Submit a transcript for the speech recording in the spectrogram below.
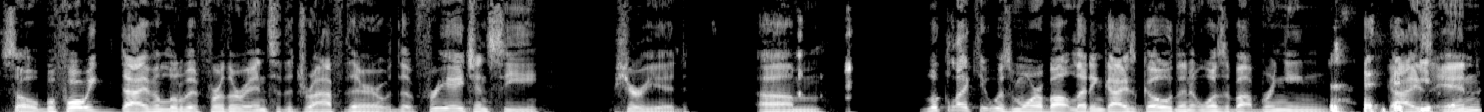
So before we dive a little bit further into the draft, there the free agency period um, looked like it was more about letting guys go than it was about bringing guys yeah. in.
